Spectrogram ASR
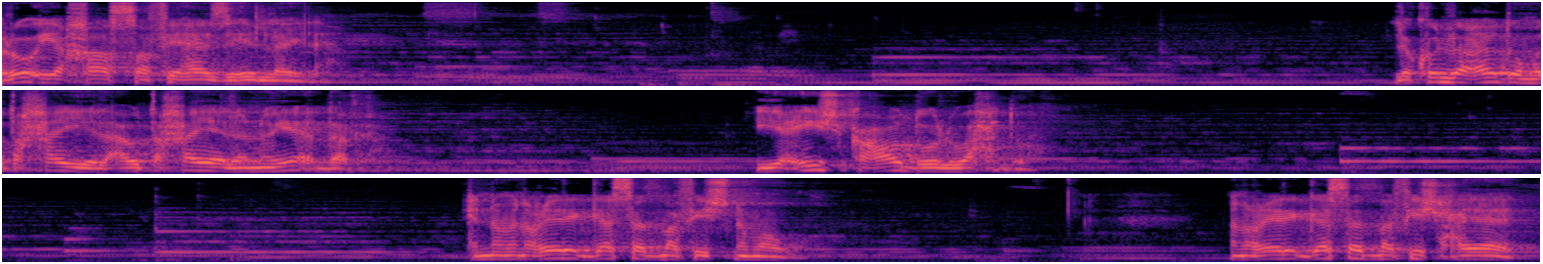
رؤية خاصة في هذه الليلة. لكل عضو متخيل أو تخيل أنه يقدر يعيش كعضو لوحده. إنه من غير الجسد مفيش نمو. من غير الجسد مفيش حياة.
